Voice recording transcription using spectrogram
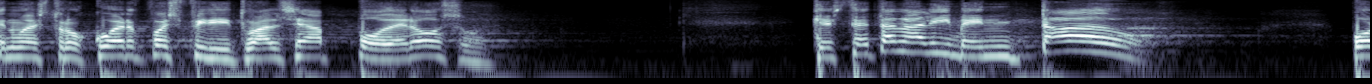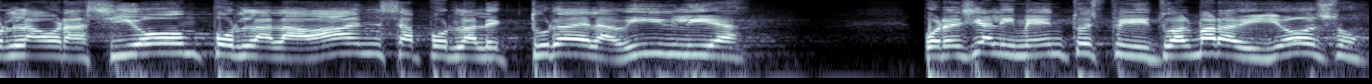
que nuestro cuerpo espiritual sea poderoso, que esté tan alimentado por la oración, por la alabanza, por la lectura de la Biblia, por ese alimento espiritual maravilloso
